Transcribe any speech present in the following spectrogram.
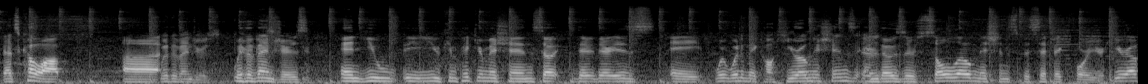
that's co-op uh, with Avengers. with. Avengers, and you you can pick your mission. So there, there is a what, what do they call hero missions, and those are solo missions specific for your hero,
